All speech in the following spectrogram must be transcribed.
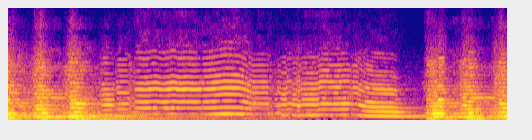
Thank you.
